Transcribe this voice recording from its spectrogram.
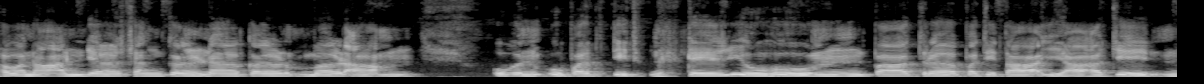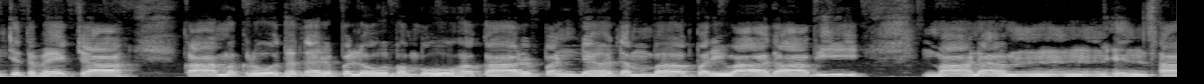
भवनान्य संकीर्ण कर्मणाम उपतिष्ठेयुः पात्र पतिता याचित भैक्षा काम क्रोध दर्प मोह कार्पण्य दम्भ परिवादाभि मान हिंसा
